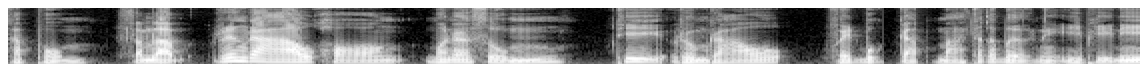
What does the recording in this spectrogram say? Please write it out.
ครับผมสำหรับเรื่องราวของมรสุมที่รุมเร้า Facebook กับมาร์คซักเคอร์เบิร์กใน EP นี้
